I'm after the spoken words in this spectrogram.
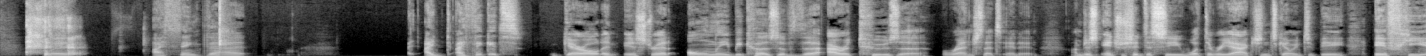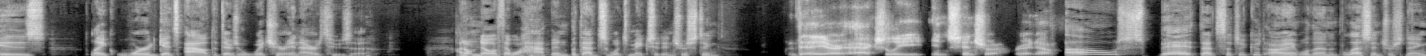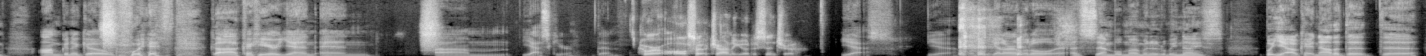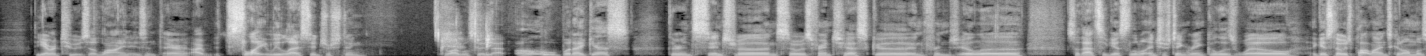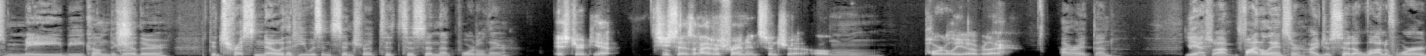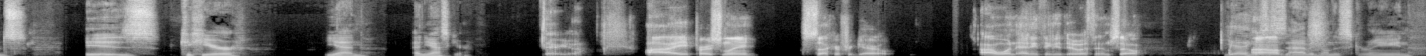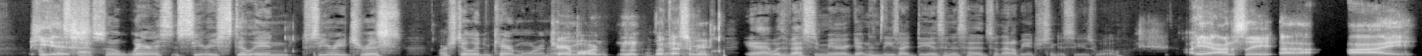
but- I think that I I think it's Geralt and Istredd only because of the Aretuza wrench that's in it. I'm just interested to see what the reaction's going to be if he is like word gets out that there's a Witcher in Aretuza. I don't know if that will happen, but that's what makes it interesting. they are actually in Cintra right now. Oh, spit! That's such a good. All right, well then, less interesting. I'm gonna go with uh, Cahir, Yen, and um, Jaskier. Then, Who are also trying to go to Cintra. yes, yeah. Once we get our little assemble moment, it'll be nice. But yeah, okay. Now that the the the Aretuza line isn't there, I, it's slightly less interesting. So I will say that. Oh, but I guess they're in Cintra, and so is Francesca and Fringilla. So that's, I guess, a little interesting wrinkle as well. I guess those plot lines could almost maybe come together. Did Triss know that he was in Cintra to, to send that portal there? Istredd, yeah. She Okay. says, I have a friend in Cintra. I'll Mm. portal you over there. All right, then. Yeah, so um, final answer. I just said a lot of words is Cahir, Yen, and Jaskier. There you go. I personally sucker for Geralt. I want anything to do with him. So Yeah, he's a Um, savage on the screen. He is. Also, where is Ciri still in? Ciri, Triss are still in Kaer Morhen, right? Kaer Morhen mhm, with Okay. Vesemir. Yeah, with Vesemir getting these ideas in his head, so that'll be interesting to see as well. Uh, yeah, honestly, uh, I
